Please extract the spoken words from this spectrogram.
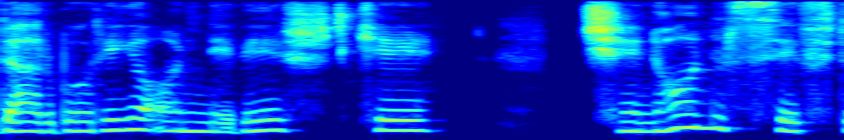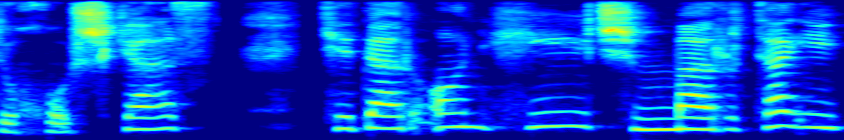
درباره آن نوشت که چنان سفت و خشک است که در آن هیچ مرتعی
